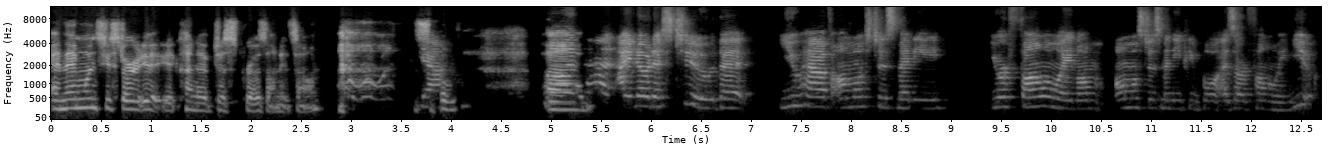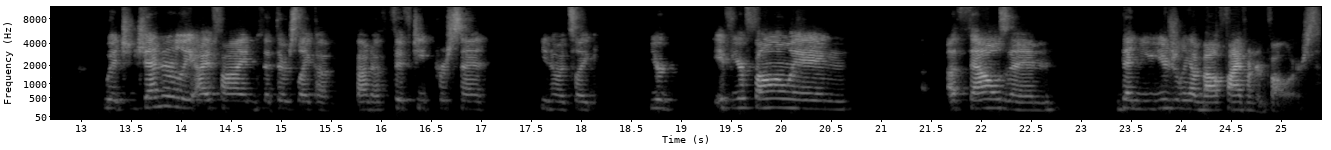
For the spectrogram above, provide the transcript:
And then once you start it, it kind of just grows on its own. yeah. So, well, um, I noticed too that you have almost as many you're following almost as many people as are following you which generally i find that there's like a about a 50% you know it's like you're if you're following a thousand then you usually have about 500 followers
